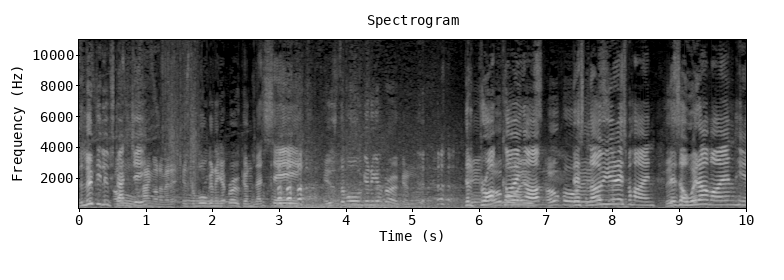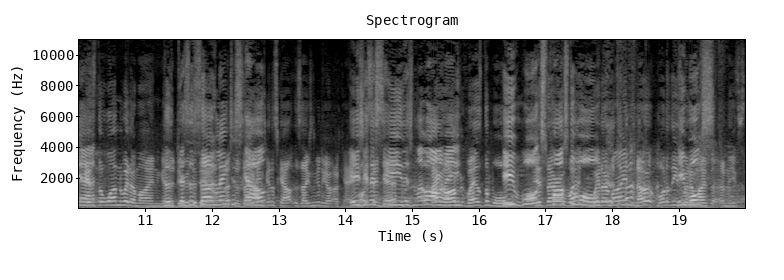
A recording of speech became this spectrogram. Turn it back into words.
the loop-de-loop strategy. Oh, hang on a minute. Is the wall going to get broken? Let's see. Is the wall going to get broken? The drop oh going boys, up. Oh There's no units behind. This- There's a widow mine here. here. Is the one widow mine going The- to do there's the a deal? Zergling to the scout. Going to scout. The Zergling's going to go. Okay. He's gonna see here? there's no Hang army. on. Where's the wall? He walks past the wall. Widow mine? No. What are these He widow walks- mines? And he's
